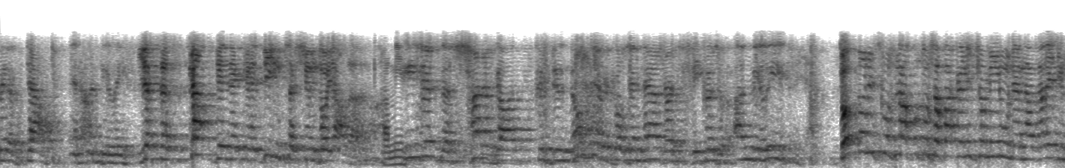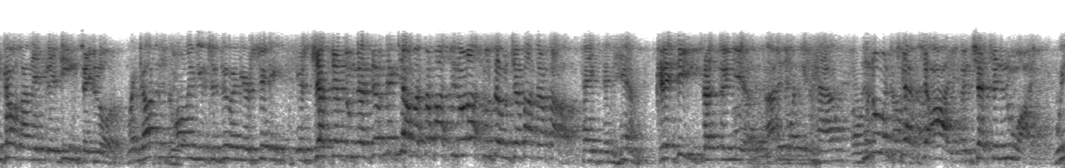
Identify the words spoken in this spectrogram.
rid of doubt and unbelief. este să scapi de necredință și îndoială. Amin. Jesus, the Son of God, could do no miracles in Nazareth because of unbelief. Domnul Iisus n-a putut să facă nicio minune în Nazaret din cauza necredinței lor. What God is calling you to do in your city is Ceea ce Dumnezeu te cheamă să faci în orașul tău, în cetatea ta. faith in Him, Credință în El. not in what you have or Nu what în you ceea don't ce have. ai, în ceea ce nu ai. We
